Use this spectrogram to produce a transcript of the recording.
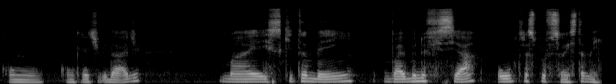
com, com criatividade, mas que também vai beneficiar outras profissões também.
